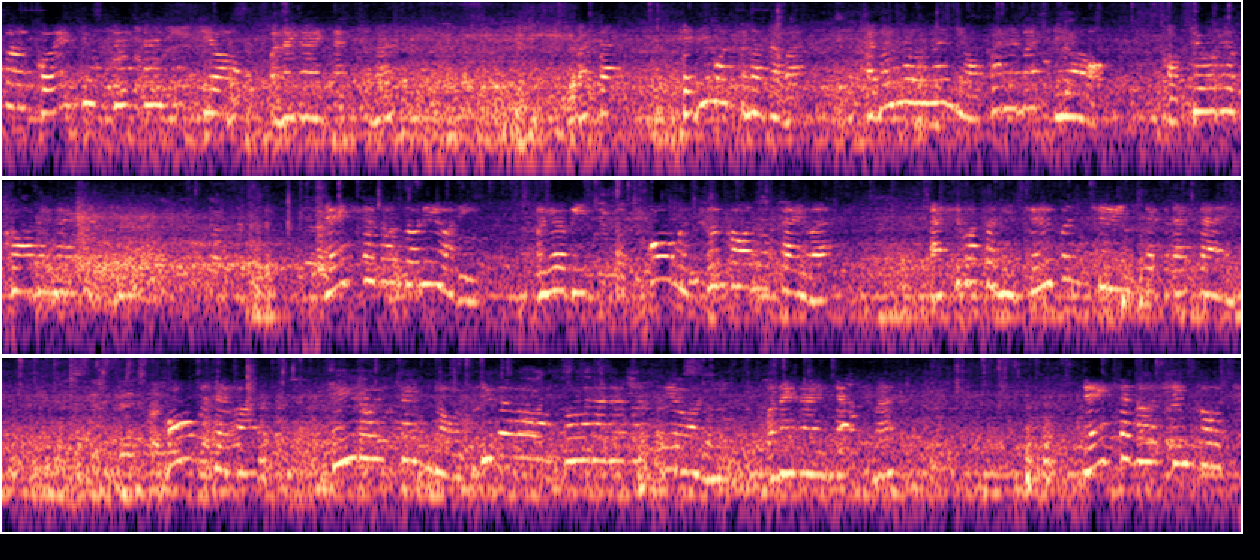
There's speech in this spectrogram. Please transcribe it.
はご遠慮くださいますようお願いいたしますまた手荷物などは棚の上に置かれますようご協力をお願いいたします。電車の乗り降りおよびホーム通行の際は足元に十分注意してください。ホームでは黄色い線の内側を通られますようにお願いいたします。電車の進行中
